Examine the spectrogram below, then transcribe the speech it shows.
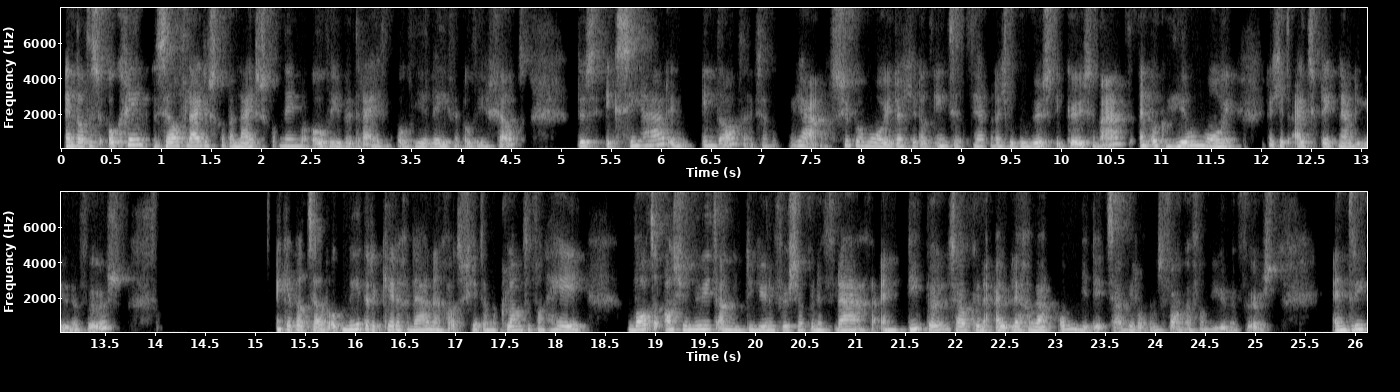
en dat is ook geen zelfleiderschap en leiderschap nemen over je bedrijf, over je leven en over je geld. Dus ik zie haar in, in dat. En ik zeg, ja, super mooi dat je dat inzicht hebt en dat je bewust die keuze maakt. En ook heel mooi dat je het uitspreekt naar de universe ik heb dat zelf ook meerdere keren gedaan en geadviseerd aan mijn klanten van hey, wat als je nu iets aan de universe zou kunnen vragen en dieper zou kunnen uitleggen waarom je dit zou willen ontvangen van de universe. En drie,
